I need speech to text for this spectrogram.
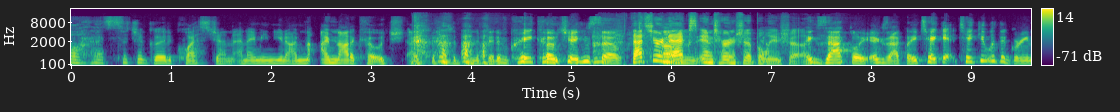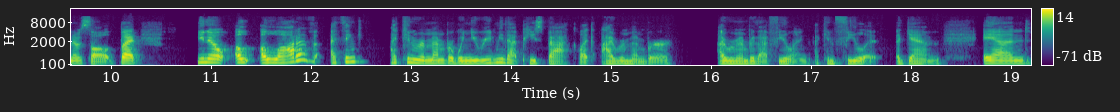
Oh, that's such a good question. And I mean, you know, I'm not, I'm not a coach. I've had the benefit of great coaching. So that's your um, next internship, yeah, Alisha. Exactly. Exactly. Take it, take it with a grain of salt. But, you know, a, a lot of, I think I can remember when you read me that piece back, like I remember, I remember that feeling. I can feel it again. And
